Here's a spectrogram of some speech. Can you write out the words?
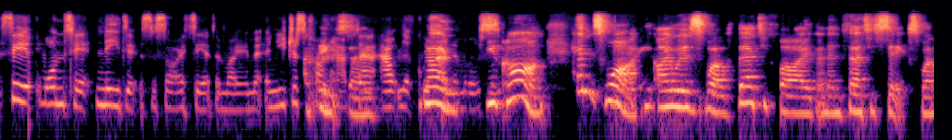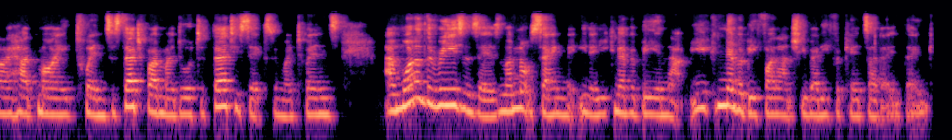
see it, want it, need it society at the moment, and you just can't have so. that outlook with No, animals. You can't. Hence why I was, well, 35 and then 36 when I had my twins. So 35 my daughter, 36 with my twins. And one of the reasons is, and I'm not saying that, you know, you can never be in that, you can never be financially ready for kids, I don't think.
